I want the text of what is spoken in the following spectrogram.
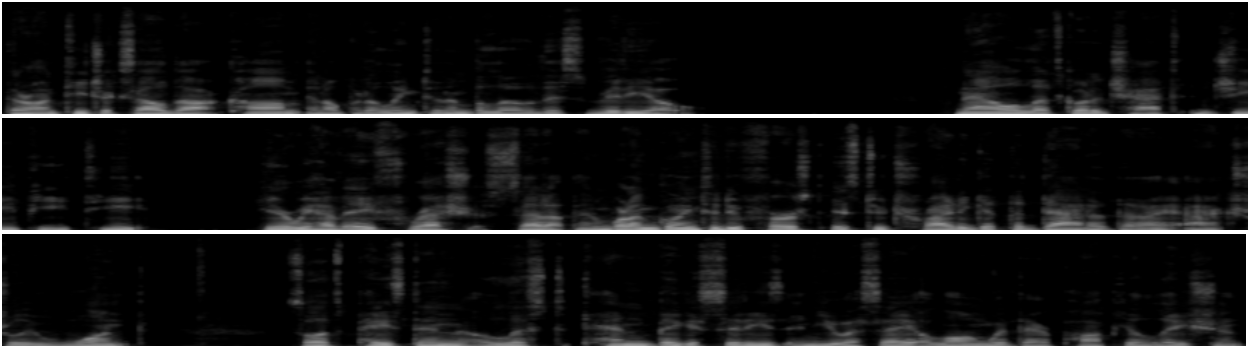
They're on teachexcel.com and I'll put a link to them below this video. Now let's go to ChatGPT. Here we have a fresh setup and what I'm going to do first is to try to get the data that I actually want. So let's paste in a list 10 biggest cities in USA along with their population.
